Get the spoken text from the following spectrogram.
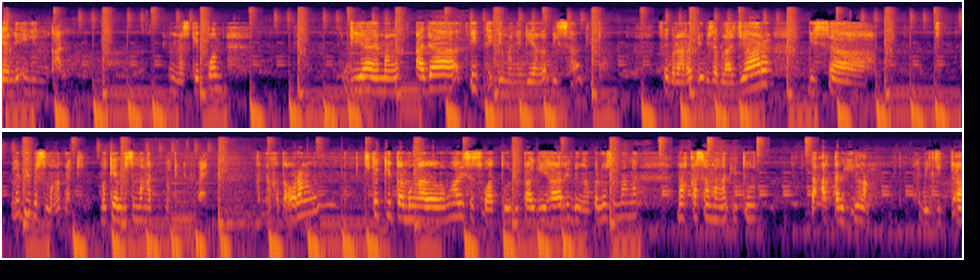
yang diinginkan meskipun dia emang ada titik di mana dia nggak bisa gitu. Saya berharap dia bisa belajar bisa lebih bersemangat lagi. Makin bersemangat makin lebih baik. Karena kata orang jika kita mengawali sesuatu di pagi hari dengan penuh semangat maka semangat itu tak akan hilang tapi jika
